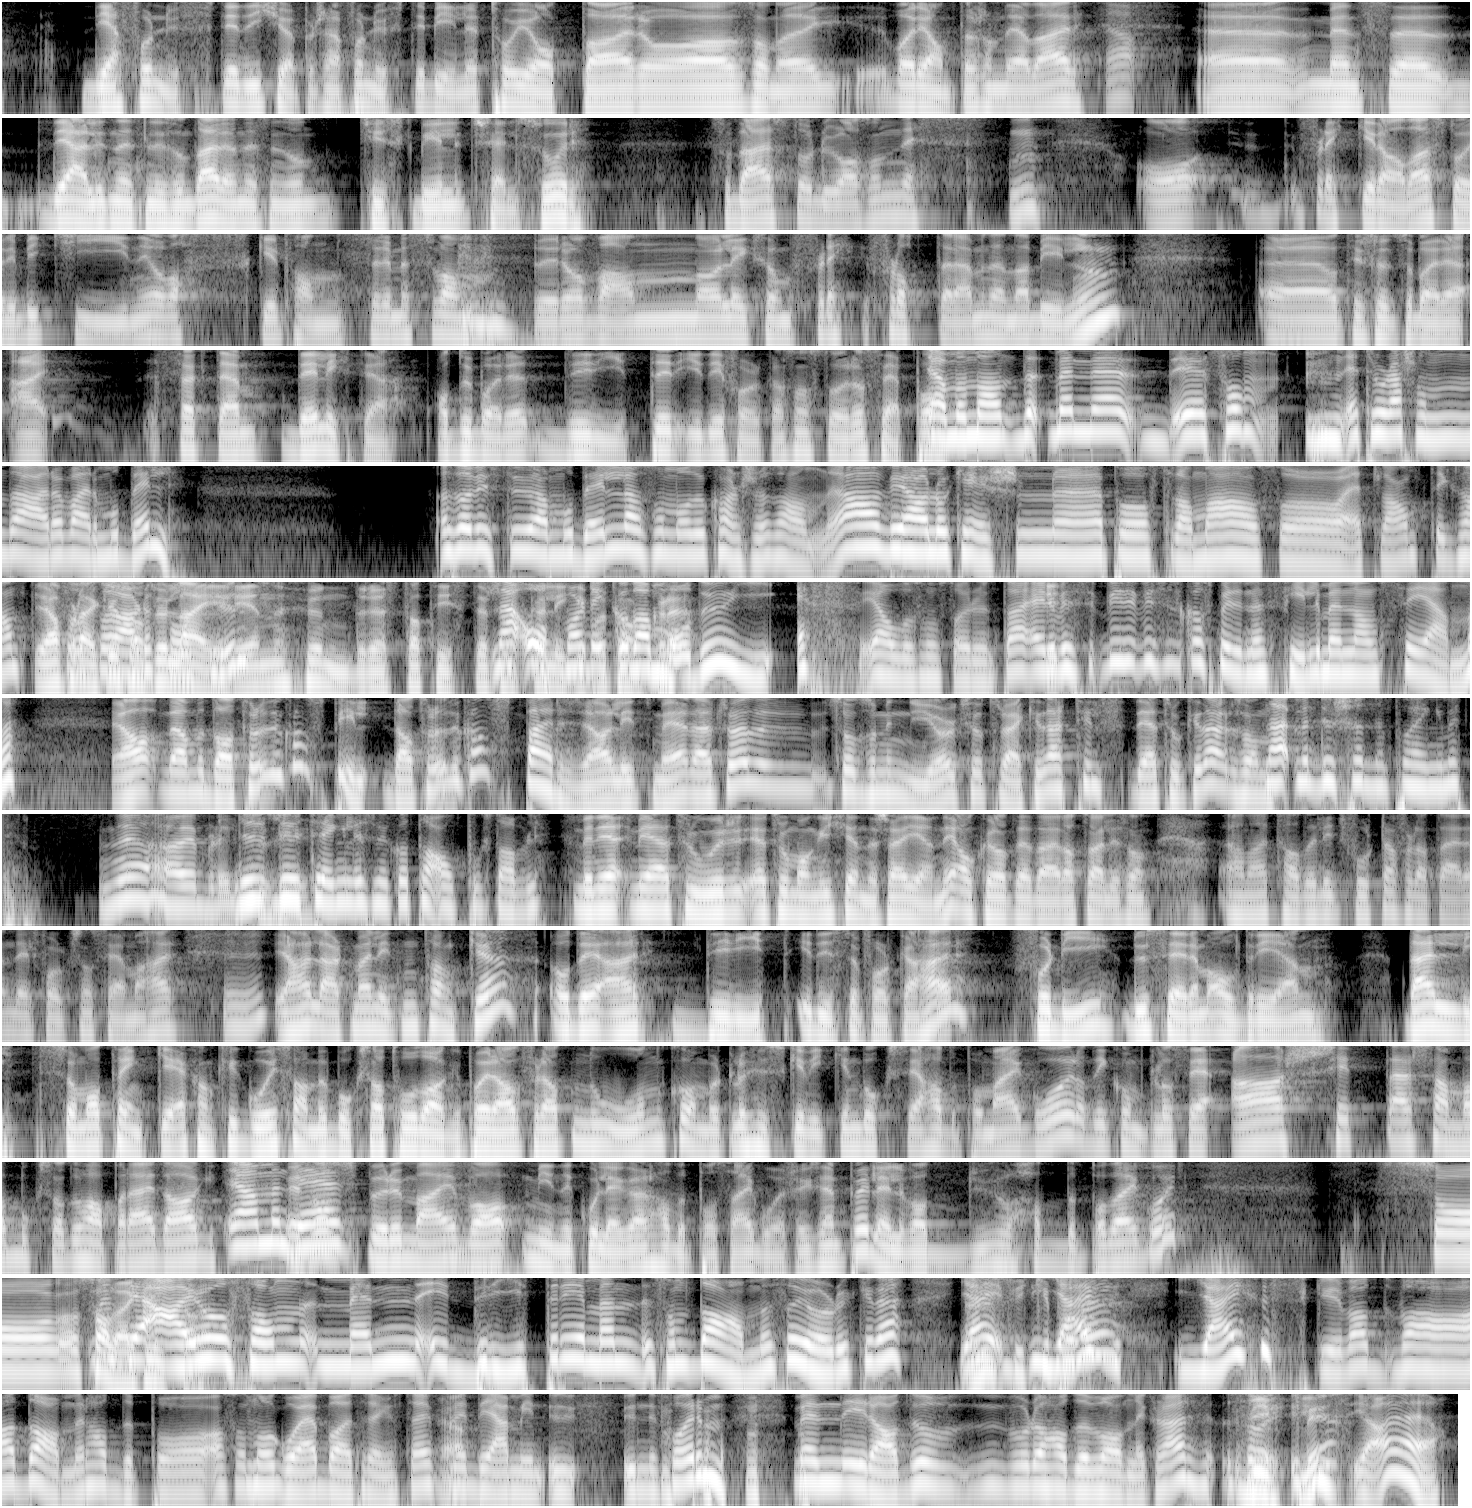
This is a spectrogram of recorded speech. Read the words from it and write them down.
De er fornuftige, de kjøper seg fornuftige biler. Toyotaer og sånne varianter som det der. Ja. Uh, mens eh, det er litt, nesten litt sånn Der er det nesten sånn tysk bil, litt skjellsord. Så der står du altså nesten og flekker av deg. Står i bikini og vasker panseret med svamper og vann og liksom flotter deg med denne bilen. Uh, og til slutt så bare Nei, fuck dem. Det likte jeg. At du bare driter i de folka som står og ser på. Ja, men, man, men eh, sånn, jeg tror det er sånn det er å være modell. Altså Hvis du er modell, da, så må du kanskje sånn Ja, vi har location eh, på stranda, og så et eller annet. ikke sant? Ja, for det er ikke så ikke sånn at du leier rundt. inn 100 statister som Nei, skal ligge på ikke, og da må du gi F i alle som står rundt deg. Eller hvis, hvis du skal spille inn en film, en eller annen scene. Ja, men- da tror jeg du kan spille Da tror jeg du kan sperre av litt mer. Der tror jeg, Sånn som i New York, så tror jeg ikke det er til Jeg tror ikke det er sånn Nei, men du skjønner poenget mitt. Ja, Du, du trenger liksom ikke å ta alt bokstavelig. Men, jeg, men jeg, tror, jeg tror mange kjenner seg igjen i akkurat det der at du er litt sånn Ja, nei, ta det litt fort, da, for det er en del folk som ser meg her. Mm. Jeg har lært meg en liten tanke, og det er drit i disse folka her, fordi du ser dem aldri igjen. Det er litt som å tenke Jeg kan ikke gå i samme buksa to dager på rad, for at noen kommer til å huske hvilken bukse jeg hadde på meg i går, og de kommer til å se Ah, shit, det er samme buksa du har på deg i dag. Ja, men Vet det Spør du meg hva mine kollegaer hadde på seg i går, f.eks., eller hva du hadde på deg i går, så, så Men det er jo sånn menn driter i, men som dame så gjør du ikke det. Er du Jeg, sikker på jeg, jeg husker hva, hva damer hadde på Altså Nå går jeg bare i treningstøy, fordi Ja. det er min uniform. men i radio, hvor du hadde vanlige klær så Virkelig? hus- ja, ja, ja.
